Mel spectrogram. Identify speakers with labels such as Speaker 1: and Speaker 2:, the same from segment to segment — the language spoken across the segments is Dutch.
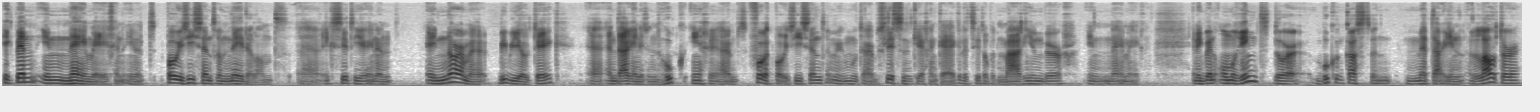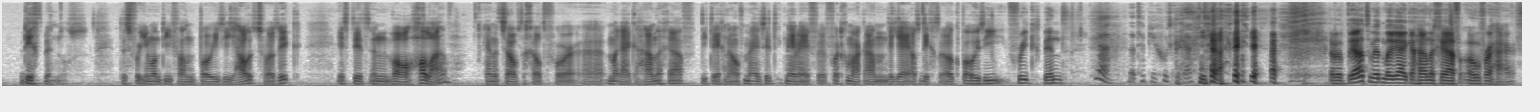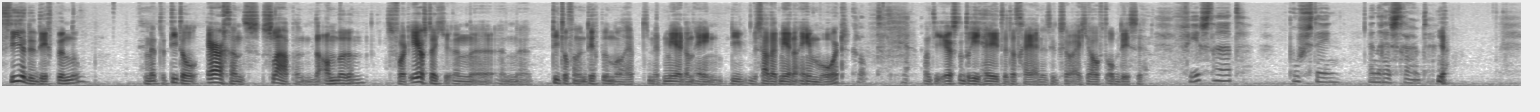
Speaker 1: Ik ben in Nijmegen, in het Poëziecentrum Nederland. Uh, ik zit hier in een enorme bibliotheek. Uh, en daarin is een hoek ingeruimd voor het Poëziecentrum. U moet daar beslist eens een keer gaan kijken. Dat zit op het Marienburg in Nijmegen. En ik ben omringd door boekenkasten met daarin louter dichtbundels. Dus voor iemand die van poëzie houdt, zoals ik, is dit een walhalla. En hetzelfde geldt voor uh, Marijke Hanegraaf, die tegenover mij zit. Ik neem even voor het gemak aan dat jij als dichter ook poëziefreak bent.
Speaker 2: Ja, dat heb je goed gedacht.
Speaker 1: ja, ja, En we praten met Marijke Hanegraaf over haar vierde dichtbundel. Met de titel Ergens slapen de anderen. Het is voor het eerst dat je een, uh, een uh, titel van een dichtbundel hebt met meer dan één. Die bestaat uit meer dan één woord.
Speaker 2: Klopt. Ja.
Speaker 1: Want die eerste drie heten, dat ga jij natuurlijk zo uit je hoofd opdissen.
Speaker 2: Veerstraat, Proefsteen en Restruimte.
Speaker 1: Ja.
